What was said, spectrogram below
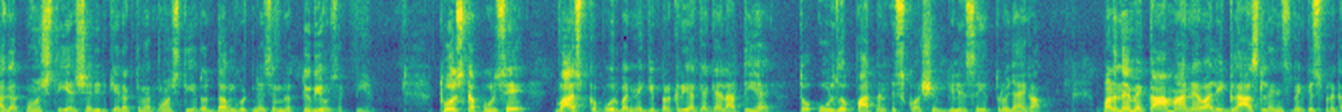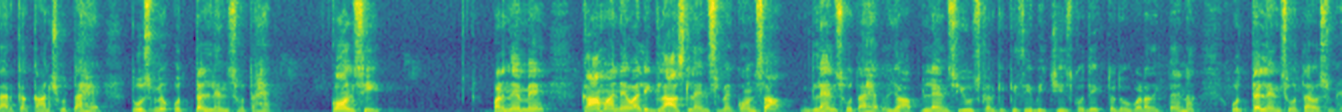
अगर पहुँचती है, शरीर के रक्त में पहुँचती है तो दम घुटने से मृत्यु भी हो सकती है। ठोस कपूर से वाष्प कपूर बनने की प्रक्रिया क्या कहलाती है? तो ऊर्ध्वपातन इस क्वेश्चन के लिए सही हो जाएगा। पढ़ने में काम आने वाली ग्लास लेंस में किस प्रकार का कांच होता है? तो उसमें उत्तर लेंस होता है। कौन सी? पढ़ने में काम आने वाली ग्लास लेंस में कौन सा लेंस होता है? तो जब आप लेंस यूज़ करके किसी भी चीज़ को देखते हो तो बड़ा दिखता है ना? उत्तर लेंस होता है उसमें।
